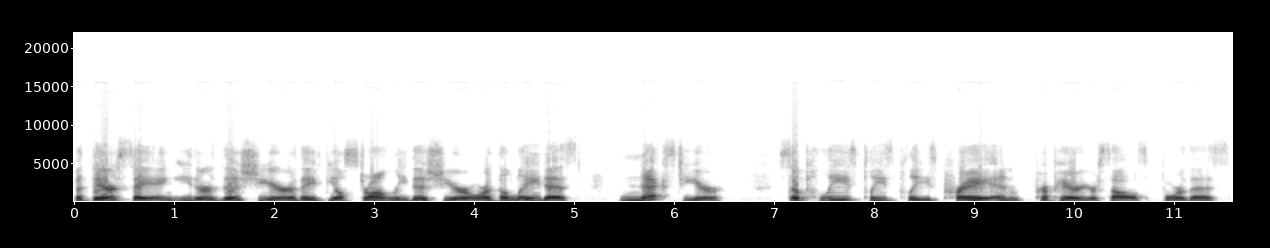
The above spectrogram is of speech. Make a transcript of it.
But they're saying either this year, they feel strongly this year, or at the latest, next year. So please, please, please pray and prepare yourselves for this.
